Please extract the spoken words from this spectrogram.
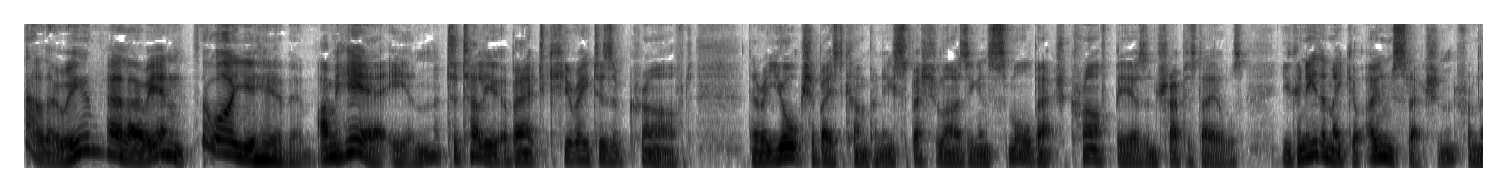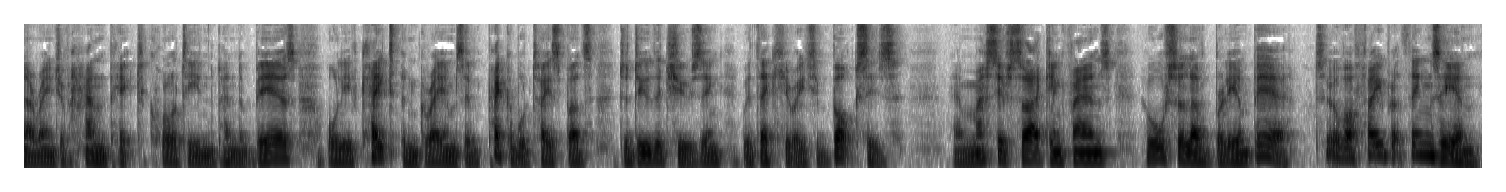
Hello, Ian. Hello, Ian. So, why are you here then? I'm here, Ian, to tell you about Curators of Craft. They're a Yorkshire based company specialising in small batch craft beers and Trappist ales. You can either make your own selection from their range of hand picked quality independent beers or leave Kate and Graham's impeccable taste buds to do the choosing with their curated boxes. They're massive cycling fans who also love brilliant beer. Two of our favourite things, Ian.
